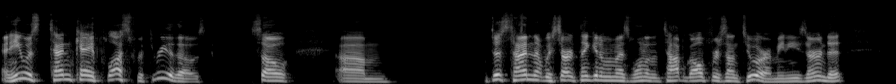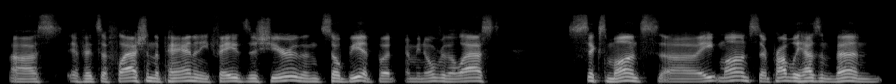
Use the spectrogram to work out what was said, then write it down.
And he was 10K plus for three of those. So, um, just time that we start thinking of him as one of the top golfers on tour. I mean, he's earned it. Uh, if it's a flash in the pan and he fades this year, then so be it. But I mean, over the last six months, uh, eight months, there probably hasn't been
